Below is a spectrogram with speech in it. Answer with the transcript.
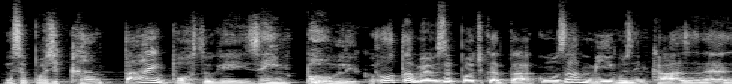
você pode cantar em português em público. Ou também você pode cantar com os amigos em casa, né?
